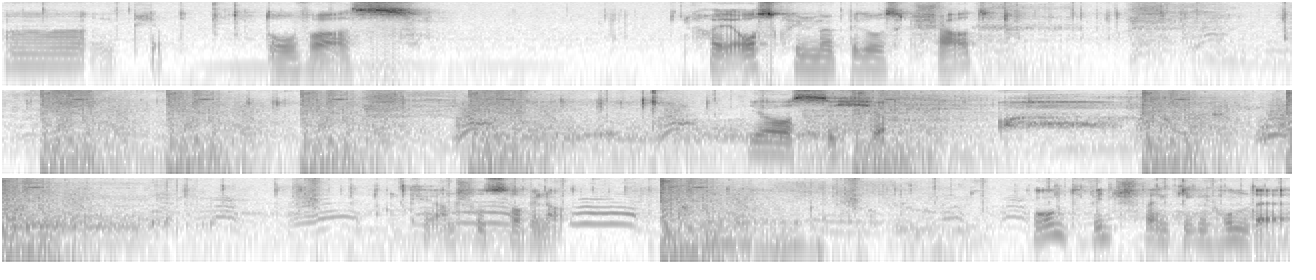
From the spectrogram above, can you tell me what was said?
äh, ich glaube, da war es. Habe ich offscreen mal bloß geschaut. Ja, sicher. Okay, Anschluss habe ich noch. Und Wildschwein gegen Hunde.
